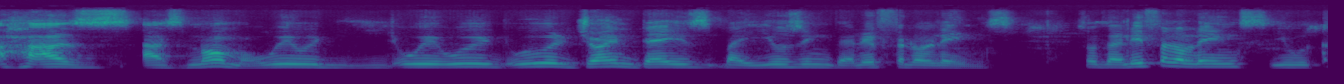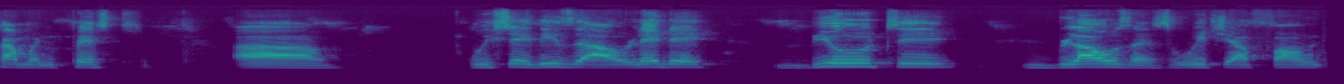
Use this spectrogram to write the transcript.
as as normal. We would we will we will join days by using the referral links. So the referral links you will come and paste. Uh, we say these are already beauty blouses which are found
